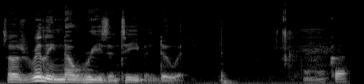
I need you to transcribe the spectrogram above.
So there's really no reason to even do it. Okay.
